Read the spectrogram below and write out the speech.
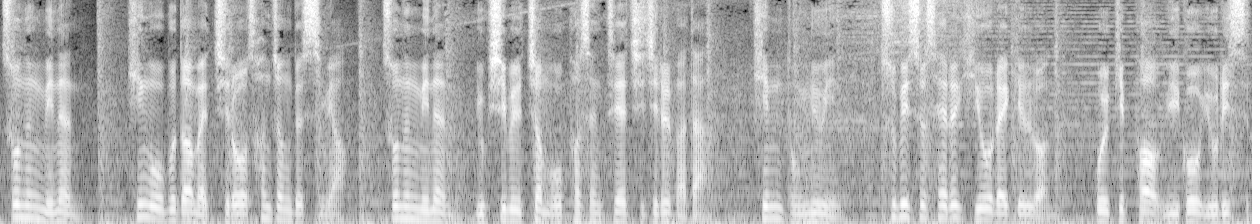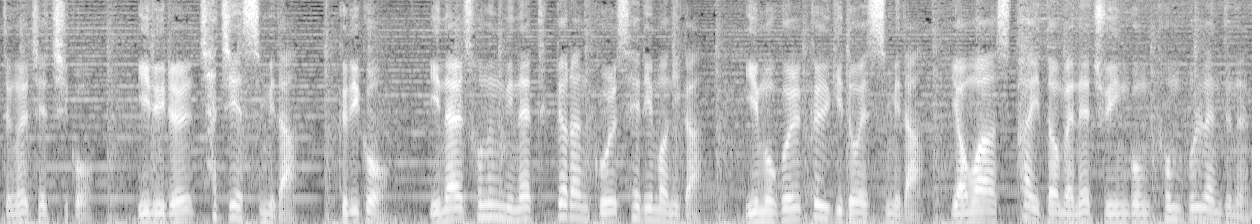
손흥민은 King of the Match로 선정됐으며 손흥민은 61.5%의 지지를 받아 팀 동료인 수비수 세르히오 레길론, 골키퍼 위고 요리스 등을 제치고 1위를 차지했습니다. 그리고 이날 손흥민의 특별한 골 세리머니가 이목을 끌기도 했습니다. 영화 스파이더맨의 주인공 톰 홀랜드는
